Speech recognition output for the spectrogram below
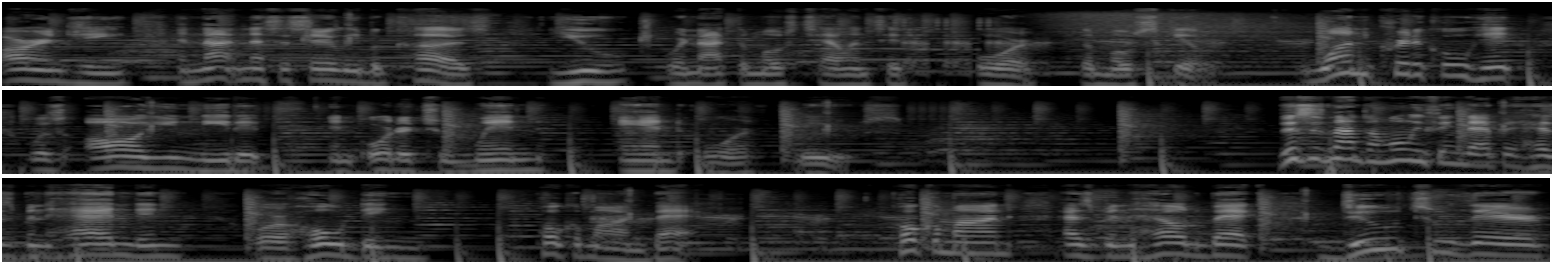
RNG and not necessarily because you were not the most talented or the most skilled. One critical hit was all you needed in order to win and or lose. This is not the only thing that has been handing or holding Pokemon back. Pokemon has been held back due to their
